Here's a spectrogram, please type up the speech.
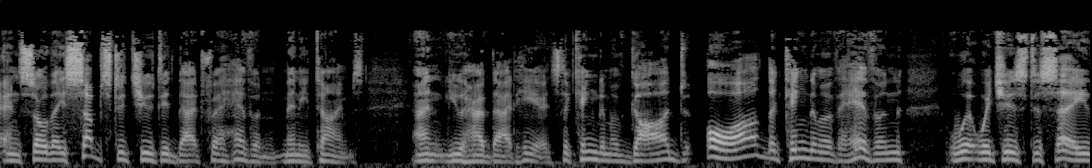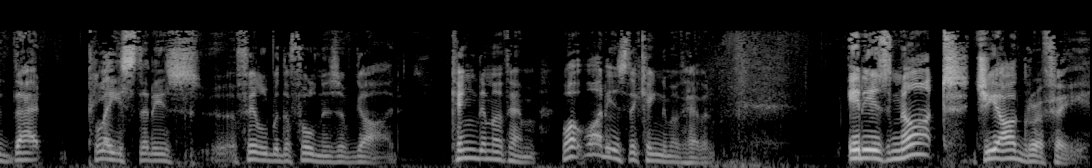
And so they substituted that for heaven many times. And you have that here. It's the kingdom of God or the kingdom of heaven, which is to say that place that is uh, filled with the fullness of God. Kingdom of heaven. What, what is the kingdom of heaven? It is not geography.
